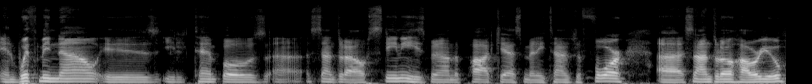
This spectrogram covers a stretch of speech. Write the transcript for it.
And with me now is Il Tempo's uh, Sandro Austini. He's been on the podcast many times before. Uh, Sandro, how are you?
